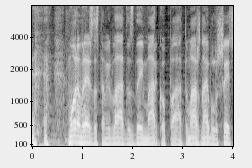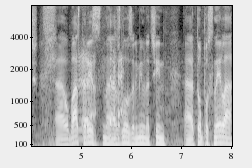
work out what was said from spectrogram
Moram reči, da sta mi bila do zdaj Marko in Tomaž najbolj všeč. Uh, oba sta res na zelo zanimiv način uh, to posnela.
